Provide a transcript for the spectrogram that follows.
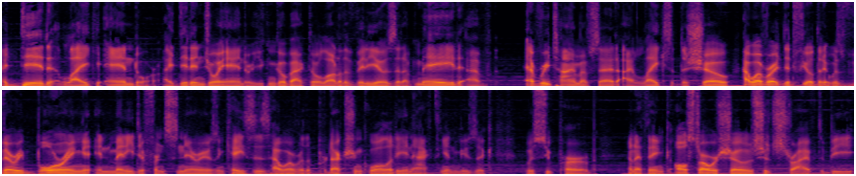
i did like andor. I did enjoy andor. You can go back to a lot of the videos that i've made. I've Every time I've said I liked the show. However, I did feel that it was very boring in many different scenarios and cases. However, the production quality and acting and music was superb. And I think all Star Wars shows should strive to be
